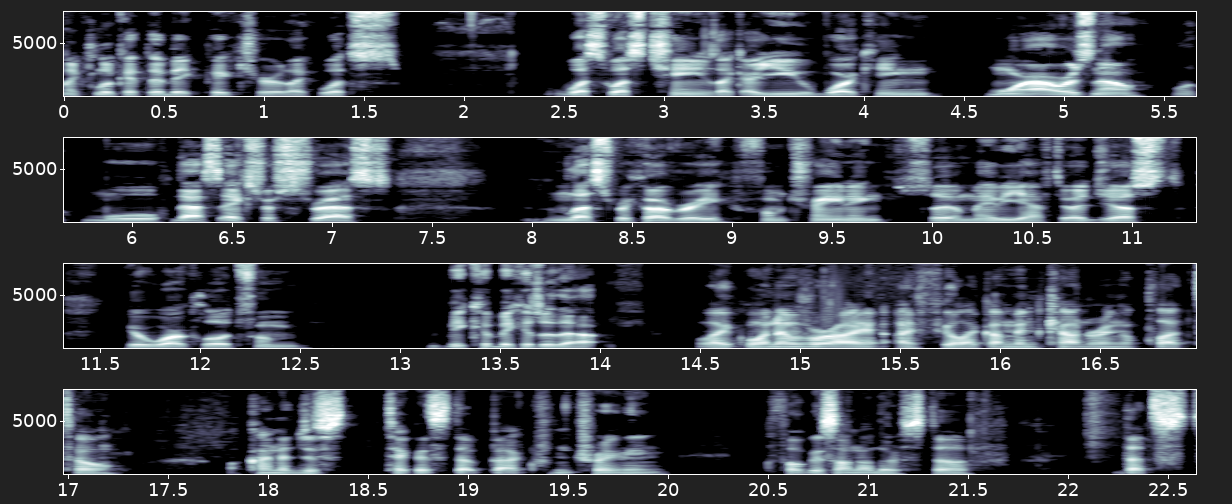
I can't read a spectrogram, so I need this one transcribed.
like look at the big picture, like what's what's what's changed. Like, are you working more hours now? Well, that's extra stress, less recovery from training. So maybe you have to adjust your workload from because because of that. Like whenever I I feel like I'm encountering a plateau, I'll kind of just take a step back from training, focus on other stuff that's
